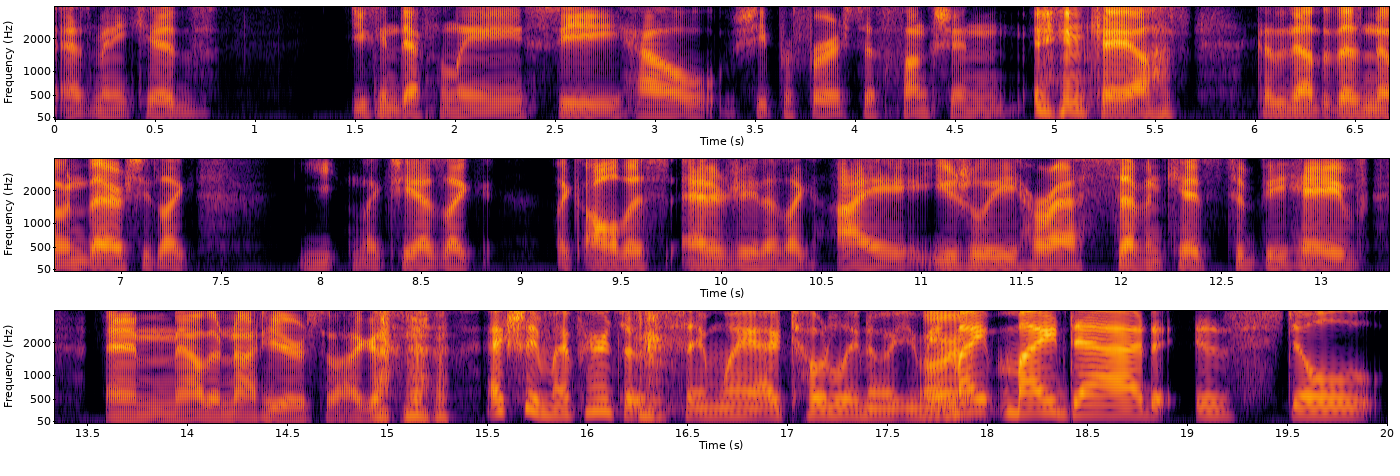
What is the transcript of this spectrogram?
as many kids, you can definitely see how she prefers to function in chaos. Because now that there's no one there, she's like, y- like she has like like all this energy that's like I usually harass seven kids to behave, and now they're not here, so I gotta. Actually, my parents are the same way. I totally know what you mean. Oh, yeah. My my dad is still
